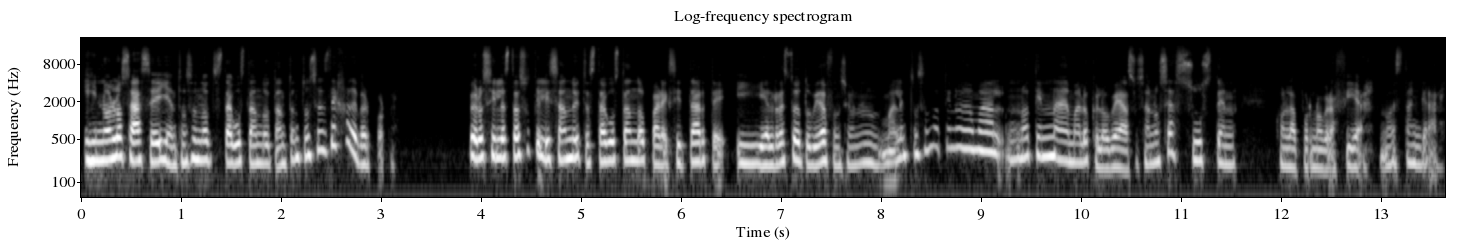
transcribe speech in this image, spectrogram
y no los hace, y entonces no te está gustando tanto, entonces deja de ver porno. Pero si la estás utilizando y te está gustando para excitarte y el resto de tu vida funciona normal, entonces no tiene nada, mal, no tiene nada de malo que lo veas. O sea, no se asusten con la pornografía, no es tan grave.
